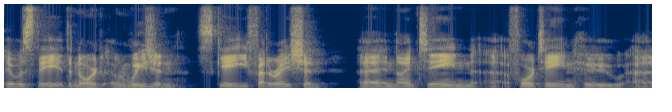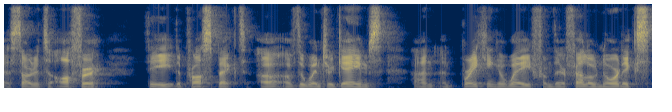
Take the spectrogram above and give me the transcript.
it was the, the Norwegian Ski Federation uh, in 1914 who uh, started to offer the, the prospect uh, of the Winter Games and, and breaking away from their fellow Nordics.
